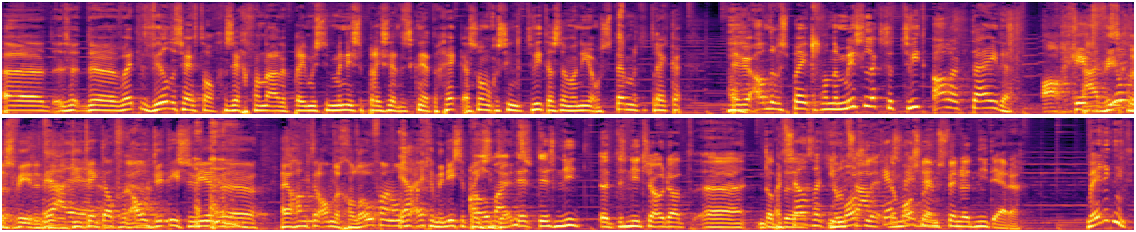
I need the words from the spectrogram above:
eh, de, de, hoe heet het, Wilders heeft al gezegd van... nou, de pre- minister-president is knettergek. En sommigen zien de tweet als een manier om stemmen te trekken. En weer anderen spreken van de misselijkste tweet aller tijden. Ah, Geert Ja, Wilders weer natuurlijk. Ja, ja, Die denkt ook van, oh, dit is weer... eh, hij hangt een ander geloof aan, onze Ja. eigen Oh, minister-president. maar het is niet, het is niet zo dat, eh, dat, de, zelfs dat je de, de moslims vinden het niet erg. Weet ik niet.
